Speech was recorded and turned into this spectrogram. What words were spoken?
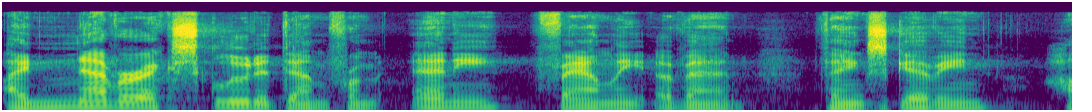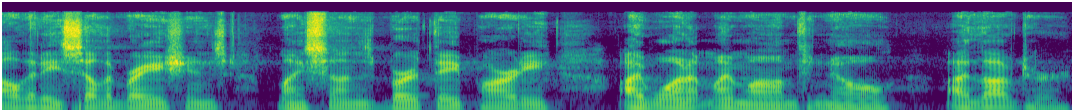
I never excluded them from any family event Thanksgiving, holiday celebrations, my son's birthday party. I wanted my mom to know I loved her.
